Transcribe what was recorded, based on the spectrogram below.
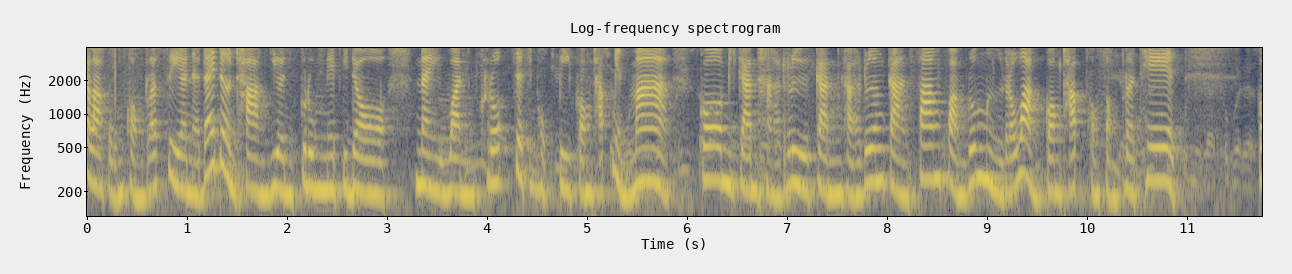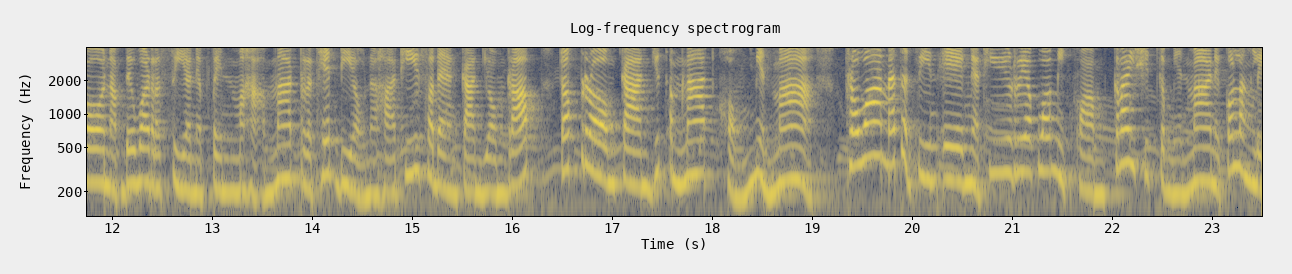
กลาโหมของรัสเซียเนี่ยได้เดินทางเยือนกรุงเนปิดอร์ในวันครบ 76 ปีกองทัพเมียนมาก็มีการหารือกันค่ะเรื่องการสร้างความร่วมมือระหว่างกองทัพของสองประเทศ ก็นับได้ว่ารัสเซียเนี่ยเป็นมหาอำนาจประเทศเดียวนะคะ ที่แสดงการยอมรับ รับรองการยึดอำนาจของเมียนมาเพราะว่าแม้แต่จีนเองเนี่ยที่เรียกว่ามีความใกล้ชิดกับเมียนมาเนี่ยก็ลังเล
